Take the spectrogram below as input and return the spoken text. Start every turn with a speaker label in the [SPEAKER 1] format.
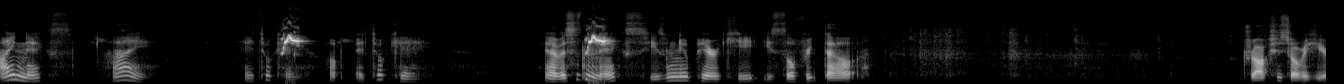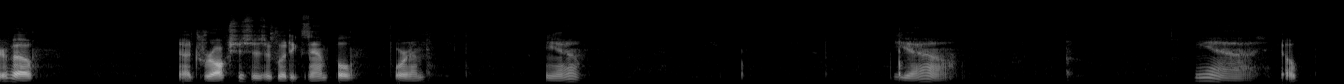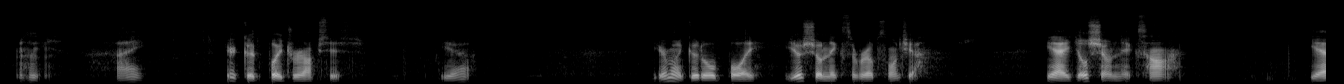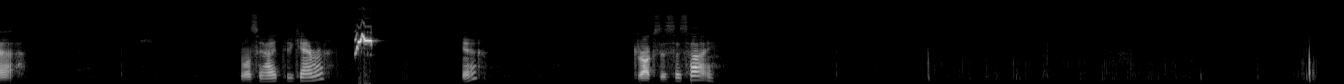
[SPEAKER 1] Hi, Nix. Hi. It's okay. Oh, it's okay. Yeah, this is Nix. He's a new parakeet. He's still freaked out. Jaraxus over here, though. Yeah, Jaraxus is a good example for him. Yeah. Yeah. Yeah. Yup. Hi. You're a good boy, Jaraxus. Yeah. You're my good old boy. You'll show Nix the ropes, won't ya? Yeah, you'll show Nix, huh? Yeah. You want to say hi to the camera? Yeah? Jaraxus says hi.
